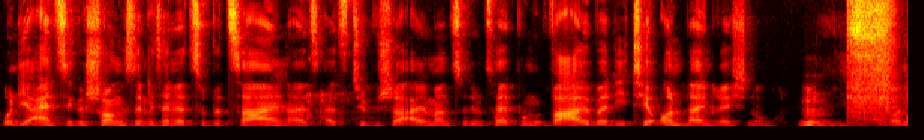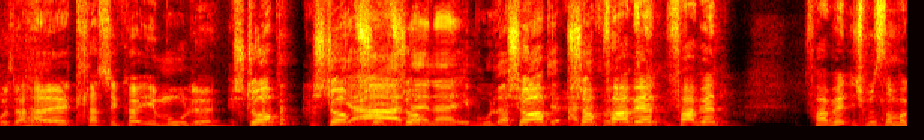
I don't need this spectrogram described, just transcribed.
Und die einzige Chance im Internet zu bezahlen als, als typischer Allmann zu dem Zeitpunkt war über die T-Online-Rechnung. Und, Oder äh, halt Klassiker Emule. Stopp, stopp, ja, stopp, stopp. nein, nein, Emula Stopp, hat der- hat stopp, uns- Fabian, Fabian, Fabian, ich muss noch mal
